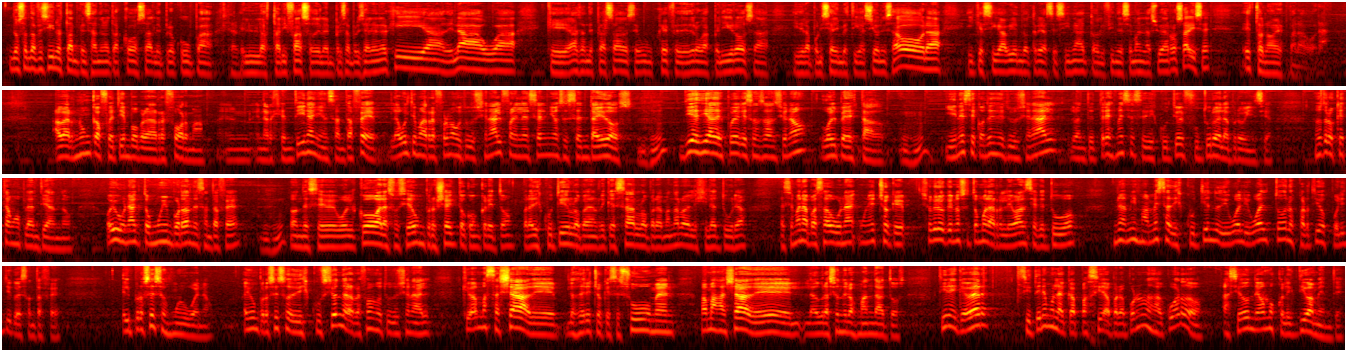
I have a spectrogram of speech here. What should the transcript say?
los santafesinos están pensando en otras cosas, les preocupa los tarifazos de la empresa provincial de energía, del agua, que hayan desplazado a un jefe de drogas peligrosas y de la Policía de Investigaciones ahora, y que siga habiendo tres asesinatos el fin de semana en la ciudad de Rosario, dice, esto no es para ahora. A ver, nunca fue tiempo para la reforma en, Argentina ni en Santa Fe. La última reforma constitucional fue en el año 62. Diez días después de que se sancionó, golpe de Estado. Y en ese contexto institucional, durante tres meses se discutió el futuro de la provincia. ¿Nosotros qué estamos planteando? Hoy hubo un acto muy importante en Santa Fe, donde se volcó a la sociedad un proyecto concreto para discutirlo, para enriquecerlo, para mandarlo a la legislatura. La semana pasada un hecho que yo creo que no se tomó la relevancia que tuvo una misma mesa discutiendo de igual a igual todos los partidos políticos de Santa Fe. El proceso es muy bueno. Hay un proceso de discusión de la reforma constitucional que va más allá de los derechos que se sumen, va más allá de la duración de los mandatos. Tiene que ver si tenemos la capacidad para ponernos de acuerdo hacia dónde vamos colectivamente.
